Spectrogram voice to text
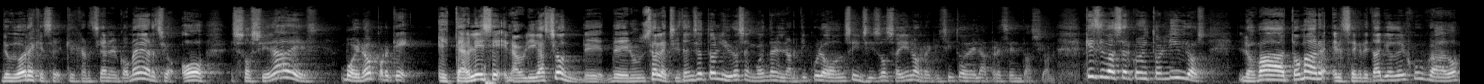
deudores que, que ejercían el comercio o sociedades? Bueno, porque establece la obligación de, denunciar la existencia de estos libros se encuentra en el artículo 11, inciso 6, en los requisitos de la presentación. ¿Qué se va a hacer con estos libros? Los va a tomar el secretario del juzgado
